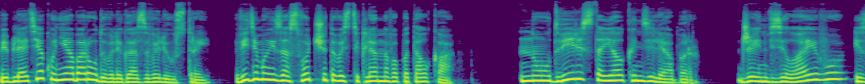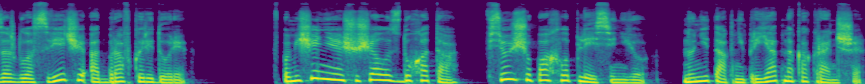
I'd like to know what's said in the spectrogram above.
Библиотеку не оборудовали газовой люстрой, видимо, из-за сводчатого стеклянного потолка. Но у двери стоял канделябр — Джейн взяла его и зажгла свечи, отбрав в коридоре. В помещении ощущалась духота, все еще пахло плесенью, но не так неприятно, как раньше.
